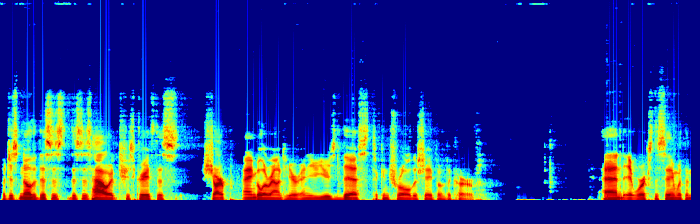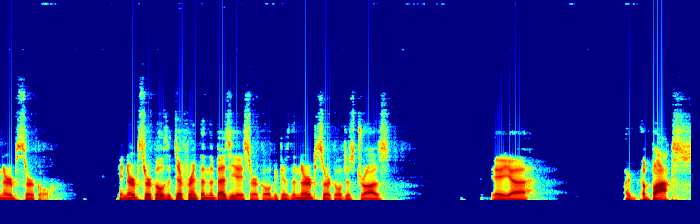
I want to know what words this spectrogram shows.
But just know that this is this is how it just creates this sharp angle around here and you use this to control the shape of the curve. And it works the same with the NURBS circle. A NURBS circle is different than the Bezier circle because the NURBS circle just draws a, uh, a, a box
